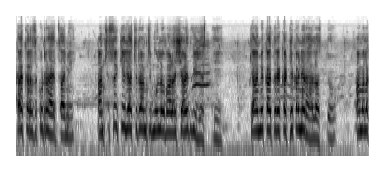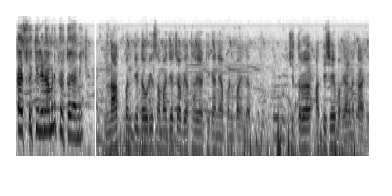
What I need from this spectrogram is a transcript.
काय करायचं कुठं राहायचं आम्ही? आमची सोय केली असती तर आमची मुलं बाळा शाळेत गेली असती. की आम्ही काहीतरी एका ठिकाणी राहिलो असतो. आम्हाला काय सोय केली ना म्हणून फिरतोय आम्ही. नाथपंथी डवरी समाजाच्या व्यथा या ठिकाणी आपण पाहिल्यात. चित्र अतिशय भयानक आहे.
